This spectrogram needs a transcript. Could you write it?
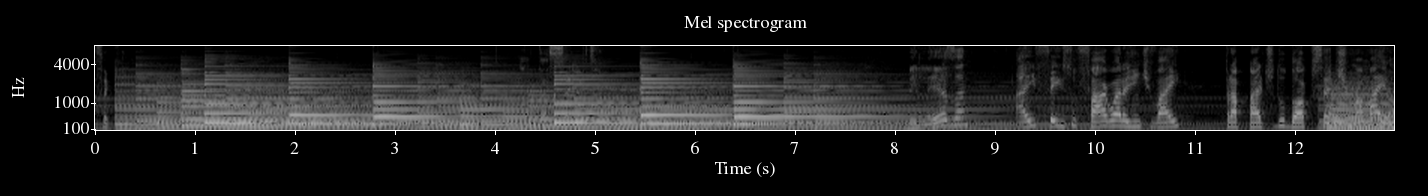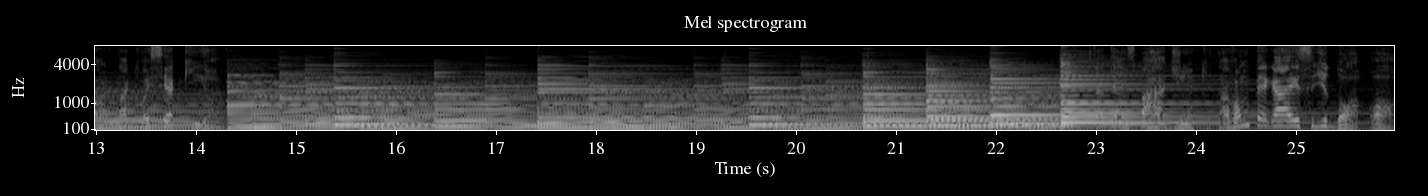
Nisso aqui. Não, tá certo. Beleza? Aí fez o Fá, agora a gente vai para a parte do Dó com sétima maior, tá? Que vai ser aqui, ó. Tá? Vamos pegar esse de Dó, ó.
